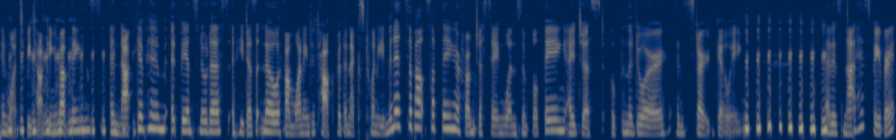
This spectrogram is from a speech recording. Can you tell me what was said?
and want to be talking about things and not give him advance notice. And he doesn't know if I'm wanting to talk for the next 20 minutes about something or if I'm just saying one simple thing. I just open the door and start going. that is not his favorite.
